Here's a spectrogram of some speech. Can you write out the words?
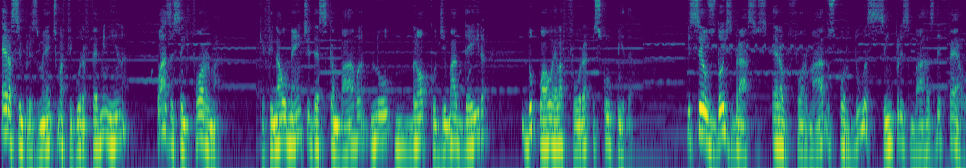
Era simplesmente uma figura feminina, quase sem forma, que finalmente descambava no bloco de madeira do qual ela fora esculpida. E seus dois braços eram formados por duas simples barras de ferro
